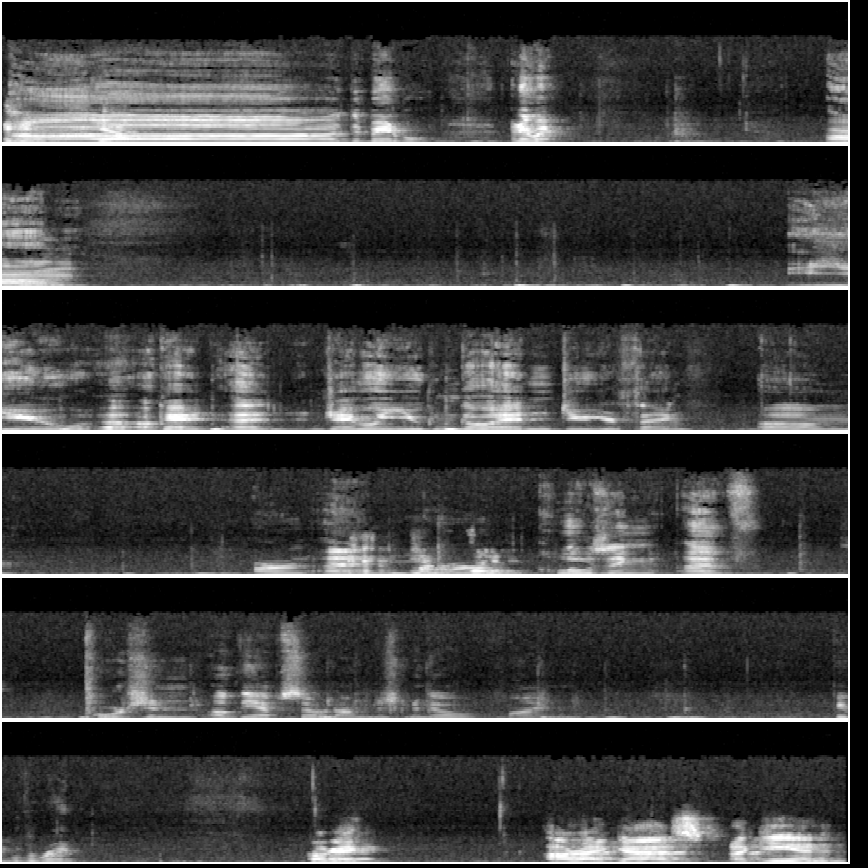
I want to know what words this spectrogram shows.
yeah. uh, debatable. Anyway, um, you uh, okay? Uh, JMO, you can go ahead and do your thing. Um, our and your closing of portion of the episode. I'm just gonna go find people to rate. Okay. All right, guys. Again,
